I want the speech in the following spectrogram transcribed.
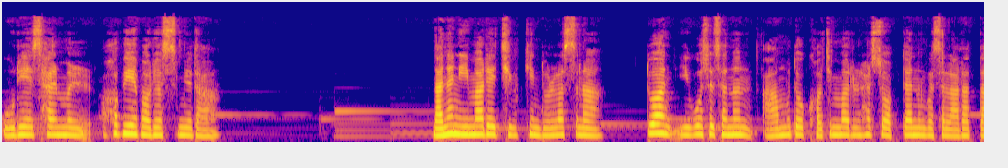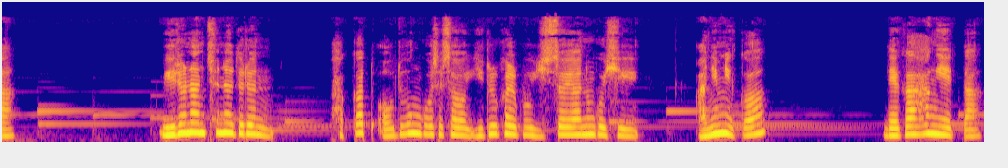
우리의 삶을 허비해 버렸습니다. 나는 이 말에 지극히 놀랐으나 또한 이곳에서는 아무도 거짓말을 할 수 없다는 것을 알았다. 미련한 처녀들은 바깥 어두운 곳에서 이를 갈고 있어야 하는 것이 아닙니까? 내가 항의했다.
